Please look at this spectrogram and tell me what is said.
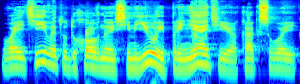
войти в эту духовную семью и принять ее как свой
